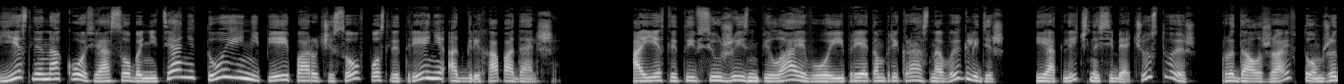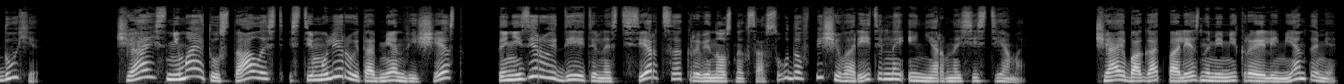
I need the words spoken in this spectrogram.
Если на кофе особо не тянет, то и не пей пару часов после трения от греха подальше. А если ты всю жизнь пила его и при этом прекрасно выглядишь и отлично себя чувствуешь, продолжай в том же духе. Чай снимает усталость, стимулирует обмен веществ, тонизирует деятельность сердца, кровеносных сосудов, пищеварительной и нервной системы. Чай богат полезными микроэлементами,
